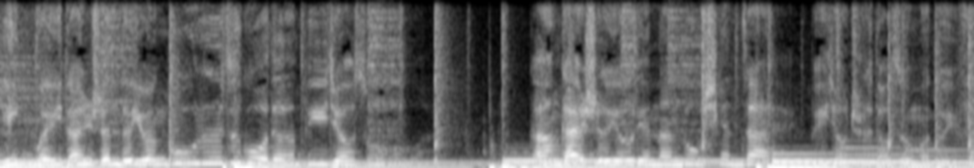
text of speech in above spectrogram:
因为单身的缘故，日子过得比较俗。刚开始有点难度，现在比较知道怎么对付。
